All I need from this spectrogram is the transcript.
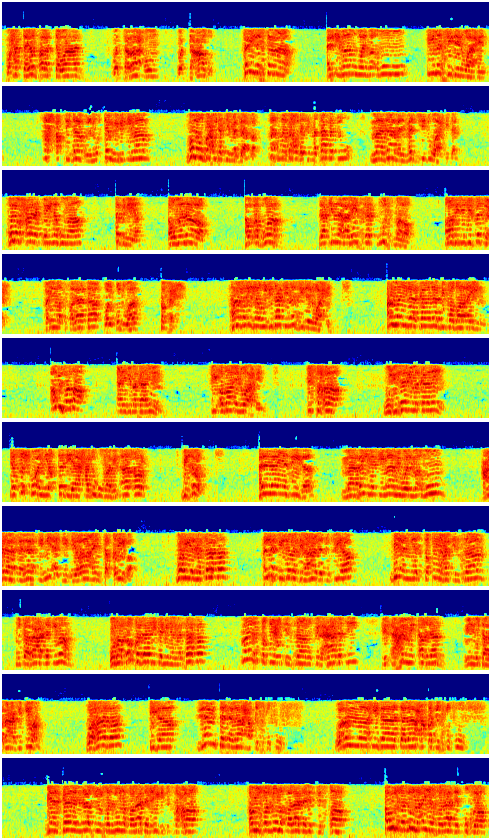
وحتى يظهر التواد والتراحم والتعاضد. فإذا اجتمع الإمام والمأموم في مسجد واحد صح اقتداء المؤتم بالإمام ولو بعدت المسافة. مهما بعدت المسافة ما دام المسجد واحدا. ولو حالت بينهما أبنية أو منارة أو أبواب لكنها ليست مثمرة قابلة للفتح فإن الصلاة والقدوة تصح. هذا إذا وجدا في مسجد واحد. أما إذا كان بفضائين أو بفضاء يعني بمكانين في فضاء واحد في الصحراء وجدا بمكانين يصح أن يقتدي أحدهما بالآخر بشرط ألا يزيد ما بين الإمام والمأموم على ثلاثمائة ذراع تقريبا. وهي المسافة التي جرت العادة فيها بأن يستطيع الإنسان متابعة الإمام. وما فوق ذلك من المسافة ما يستطيع الإنسان في العادة في الأعم الأغلب من متابعة الإمام. وهذا إذا لم تتلاحق الصفوف. وأما إذا تلاحقت الصفوف بأن كان الناس يصلون صلاة العيد في الصحراء أو يصلون صلاة الاستسقاء أو يصلون أي صلاة أخرى.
